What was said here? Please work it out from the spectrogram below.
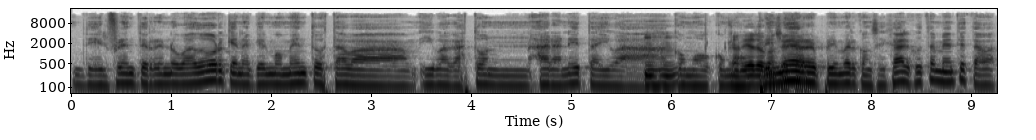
del Frente Renovador, que en aquel momento estaba iba Gastón Araneta, iba como, como primer, concejal. primer concejal, justamente estaba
